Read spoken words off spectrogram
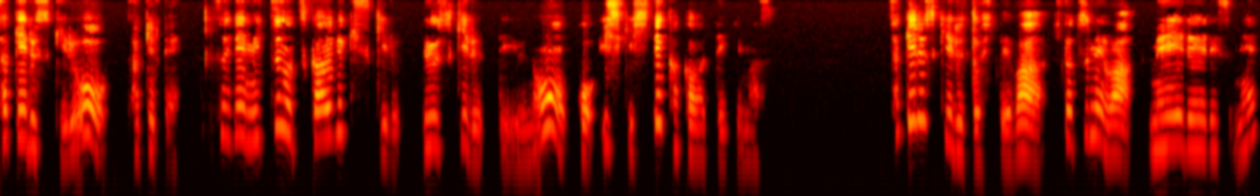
避けるスキルを避けて、それで3つの使うべきスキル、do スキルっていうのをこう意識して関わっていきます。避けるスキルとしては、1つ目は命令ですね。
